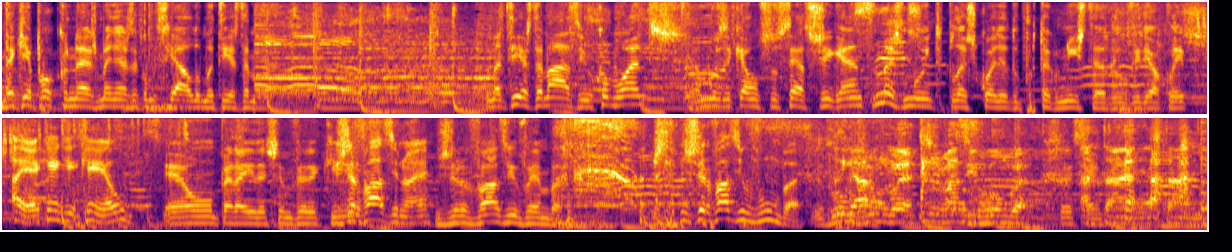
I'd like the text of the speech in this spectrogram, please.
Daqui a pouco nas manhãs da comercial o Matias da Matias Damasio, como antes, a música é um sucesso gigante, mas muito pela escolha do protagonista do videoclipe. Ah, é? Quem, quem é ele? É um, peraí, deixa-me ver aqui. Gervásio, não é? Gervásio Vemba. Gervásio Vumba. Vumba, Gervásio Vumba. A Tânia, a Tânia.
